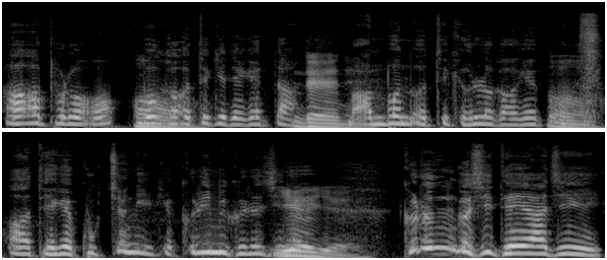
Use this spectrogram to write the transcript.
아, 앞으로 뭐가 어. 떻게 되겠다. 뭐 한번 어떻게 흘러가겠고, 어. 아, 되게 국정이 이렇게 그림이 그려지는 예, 예. 그런 것이 돼야지.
